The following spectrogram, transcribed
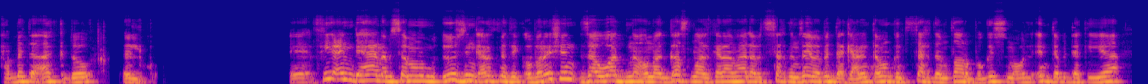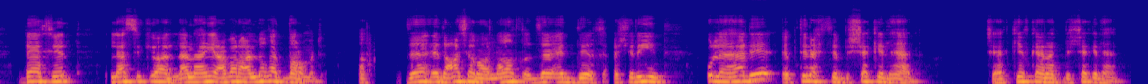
حبيت أكده لكم. إيه، في عندي هنا بسموه using arithmetic operation زودنا ونقصنا الكلام هذا. بتستخدم زي ما بدك. يعني أنت ممكن تستخدم ضرب وقسمه واللي أنت بدك إياه داخل ال SQL لأنها هي عبارة عن لغة برمجة. زائد 10 ناقص زائد 20 كلها هذه بتنحسب بالشكل هذا. شايف كيف كانت بالشكل هذا؟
